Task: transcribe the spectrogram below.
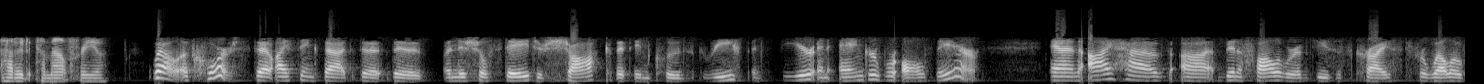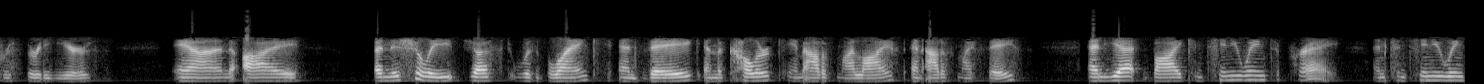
how did it come out for you? Well, of course, that I think that the the initial stage of shock that includes grief and fear and anger were all there. And I have uh, been a follower of Jesus Christ for well over 30 years, and I initially just was blank and vague, and the color came out of my life and out of my faith. And yet, by continuing to pray and continuing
